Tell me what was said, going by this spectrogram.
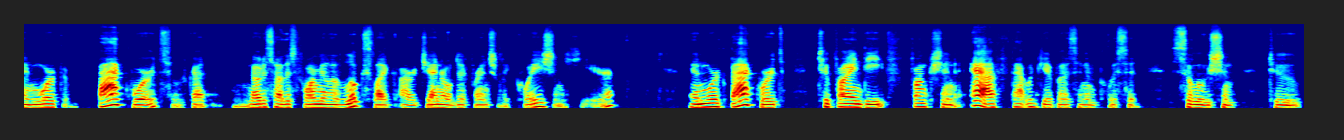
and work backwards, so we've got, notice how this formula looks like our general differential equation here, and work backwards to find the function f, that would give us an implicit solution to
